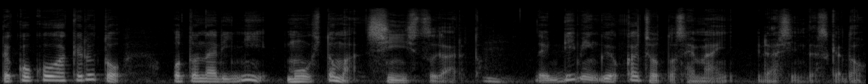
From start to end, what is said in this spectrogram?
でここを開けるとお隣にもう一間寝室があると、でリビングよりかはちょっと狭いらしいんですけど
